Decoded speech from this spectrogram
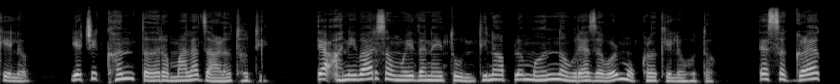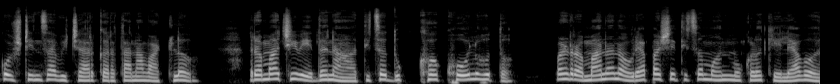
केलं याची खंत रमाला जाळत होती. त्या अनिवार्य संवेदनेतून तिनं आपलं मन नवऱ्याजवळ मोकळं केलं होतं. त्या सगळ्या गोष्टींचा विचार करताना वाटलं रमाची वेदना तिचं दुःख खोल होतं. पण रमानं नवऱ्यापाशी तिचं मन मोकळं केल्यावर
